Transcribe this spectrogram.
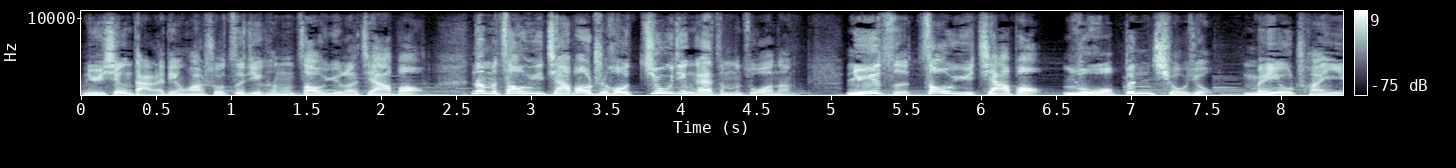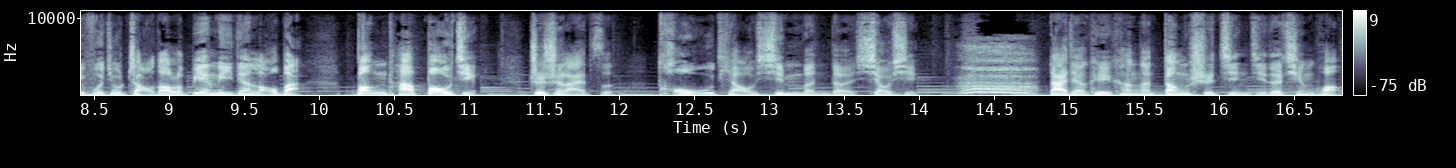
女性打来电话，说自己可能遭遇了家暴。那么遭遇家暴之后，究竟该怎么做呢？女子遭遇家暴，裸奔求救，没有穿衣服就找到了便利店老板，帮他报警。这是来自头条新闻的消息。大家可以看看当时紧急的情况，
